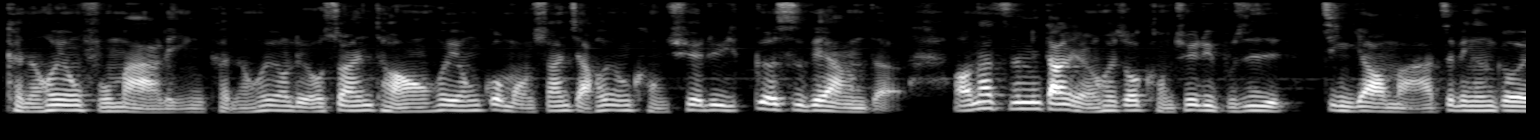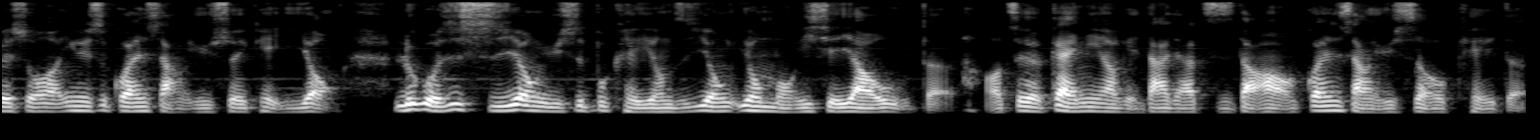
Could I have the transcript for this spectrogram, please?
可能会用福马林，可能会用硫酸铜，会用过锰酸钾，会用孔雀绿，各式各样的。哦，那这边当然有人会说孔雀绿不是禁药吗？这边跟各位说，因为是观赏鱼，所以可以用。如果是食用鱼是不可以用，是用用某一些药物的。哦，这个概念要给大家知道哦。观赏鱼是 OK 的。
